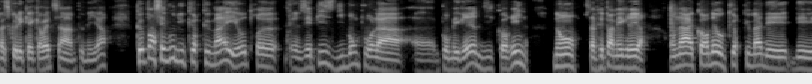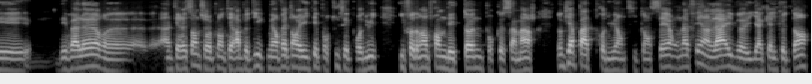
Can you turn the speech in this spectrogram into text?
parce que les cacahuètes, c'est un peu meilleur. Que pensez-vous du curcuma et autres euh, épices dit bon pour, la, euh, pour maigrir dit Corinne? Non, ça ne fait pas maigrir. On a accordé au curcuma des, des, valeurs euh, intéressantes sur le plan thérapeutique, mais en fait, en réalité, pour tous ces produits, il faudrait en prendre des tonnes pour que ça marche. Donc, il n'y a pas de produit anti-cancer. On a fait un live il y a quelque temps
